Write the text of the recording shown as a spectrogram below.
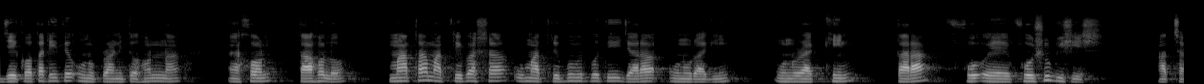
যে কথাটিতে অনুপ্রাণিত হন না এখন তা হলো মাথা মাতৃভাষা ও মাতৃভূমির প্রতি যারা অনুরাগী, অনুরাগহীন তারা পশু বিশেষ। আচ্ছা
